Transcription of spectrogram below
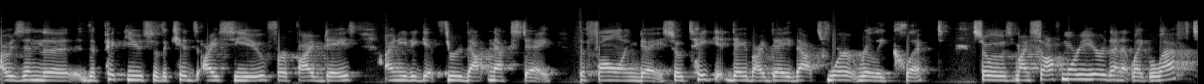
I was in the the picu so the kids icu for five days. I need to get through that next day the following day. So take it day by day. That's where it really clicked. So it was my sophomore year then it like left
